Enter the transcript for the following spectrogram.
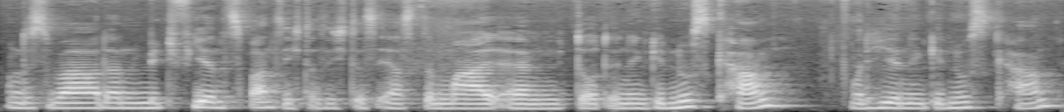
Und es war dann mit 24, dass ich das erste Mal ähm, dort in den Genuss kam oder hier in den Genuss kam.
